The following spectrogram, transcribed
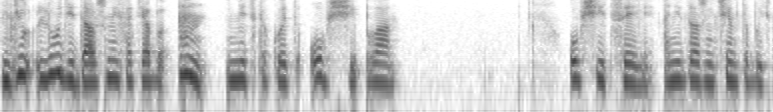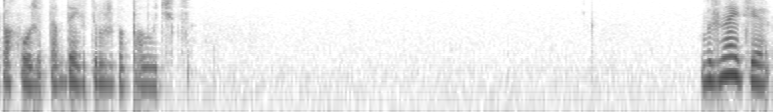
Лю- люди должны хотя бы иметь какой-то общий план, общие цели. Они должны чем-то быть похожи, тогда их дружба получится. Вы знаете,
